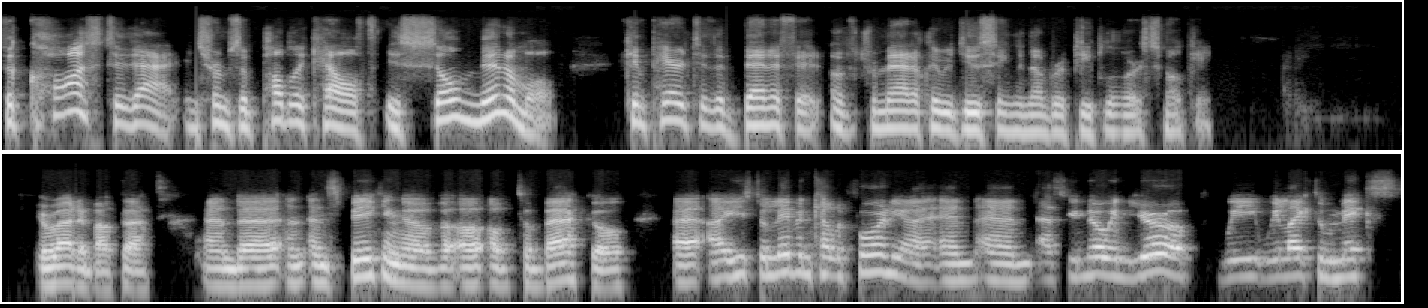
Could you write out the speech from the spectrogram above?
the cost to that in terms of public health is so minimal compared to the benefit of dramatically reducing the number of people who are smoking. You're right about that. And uh, and, and speaking of, of, of tobacco, uh, I used to live in California, and and as you know, in Europe, we we like to mix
